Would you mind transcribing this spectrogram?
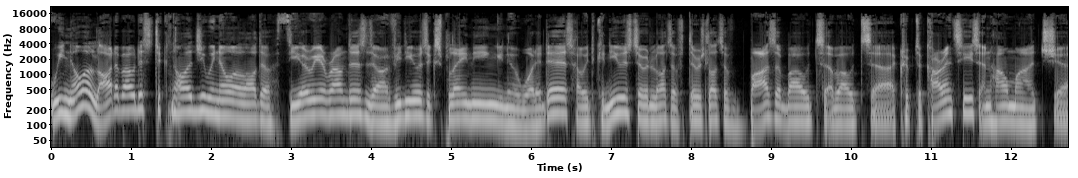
we know a lot about this technology. We know a lot of theory around this. There are videos explaining, you know, what it is, how it can use. There are lots of there's lots of buzz about about uh, cryptocurrencies and how much uh,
